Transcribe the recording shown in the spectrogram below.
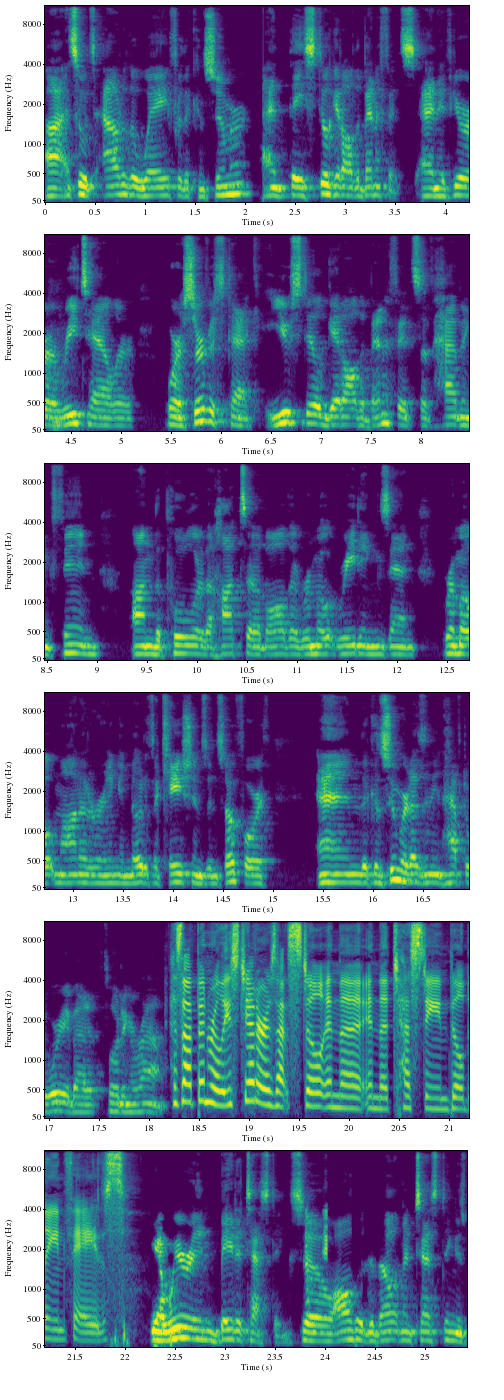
Uh, and so it's out of the way for the consumer and they still get all the benefits. And if you're a retailer or a service tech, you still get all the benefits of having pHin on the pool or the hot tub, all the remote readings and remote monitoring and notifications and so forth and the consumer doesn't even have to worry about it floating around. Has that been released yet, or is that still in the in the testing building phase? Yeah, we're in beta testing, so okay. all the development testing is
